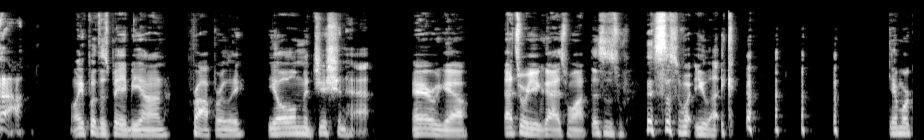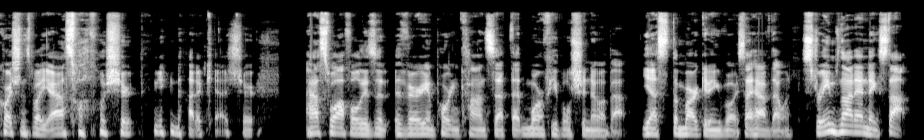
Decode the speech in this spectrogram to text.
Ah, let me put this baby on properly. The old magician hat. There we go. That's where you guys want. This is this is what you like. get more questions about your ass waffle shirt than you're not a cat shirt. Ass waffle is a, a, very important concept that more people should know about. Yes, the marketing voice. I have that one. Stream's not ending. Stop.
